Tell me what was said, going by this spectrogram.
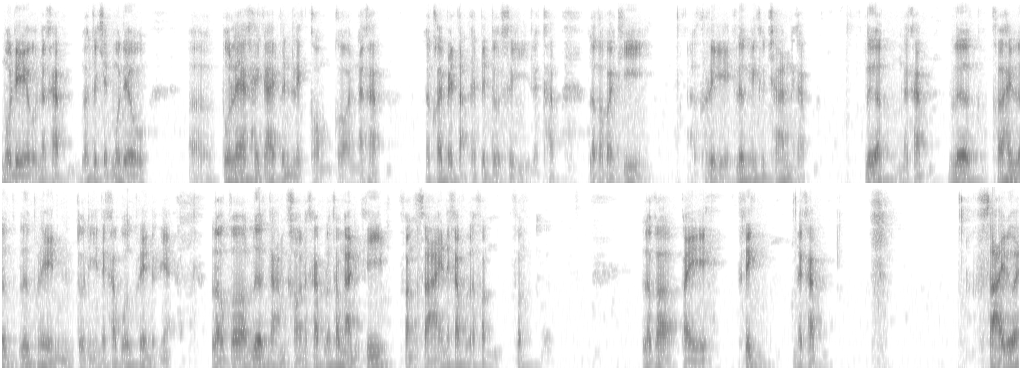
โมเดลนะครับ เราจะเขียนโมเดลตัวแรกให้กลายเป็นเหล็กกล่องก่อนนะครับ แล้วค่อยไปตัดให้เป็นตัวสีนะครับ แล้วก็ไปที่ create เลือก execution นะครับ เลือกนะครับ เลือกเขาให้เลือกเลือกเพลนตัวนี้นะครับ work plane ตัวนี้เราก็เลือกตามเขานะครับ เราทำงานอยู่ที่ฝั่งซ้ายนะครับแล้วฝั่งฝั่งแล้วก็ไปคลิกนะครับ ซ้ายด้วย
